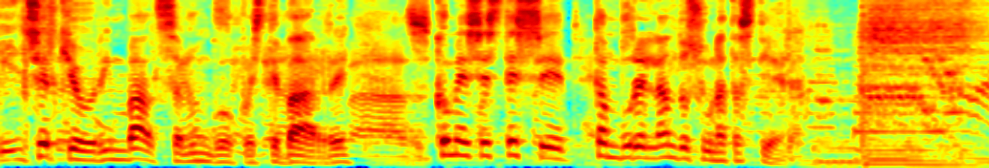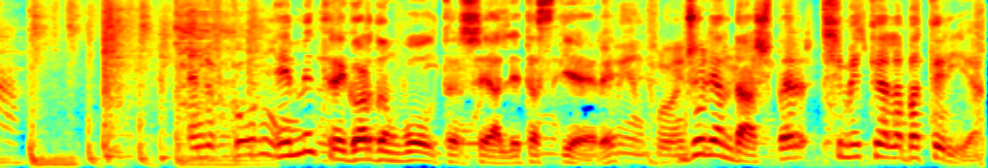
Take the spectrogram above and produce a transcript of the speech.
Il cerchio rimbalza lungo queste barre, come se stesse tamburellando su una tastiera. E mentre Gordon Walters è alle tastiere, Julian Dashper si mette alla batteria.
